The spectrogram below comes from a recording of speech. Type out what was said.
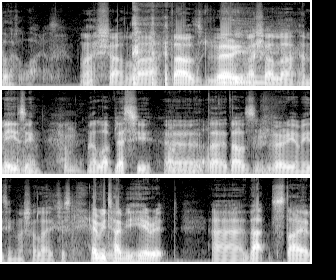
صدق الله ما شاء الله. That was very ما شاء الله amazing. May Allah bless you. Uh, that, that was very amazing, mashallah. It's just every time you hear it, uh, that style,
